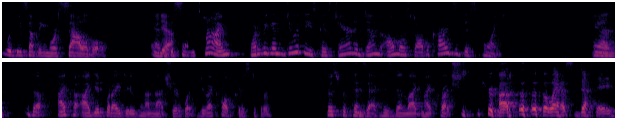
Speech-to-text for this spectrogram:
would be something more salable. And at the same time, what are we gonna do with these? Because Taryn had done almost all the cards at this point. And so I, ca- I did what I do when I'm not sure what to do. I called Christopher. Christopher Penczak has been like my crutch throughout the last decade.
